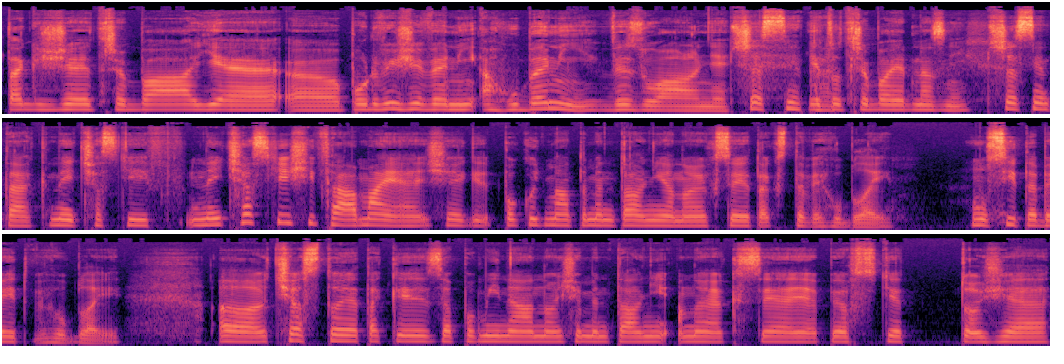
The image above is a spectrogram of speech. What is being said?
takže třeba je uh, podvyživený a hubený vizuálně. Přesně je tak. to třeba jedna z nich? Přesně tak. Nejčastěji, nejčastější fáma je, že pokud máte mentální anorexii, tak jste vyhublej musíte být vyhublej. Často je taky zapomínáno, že mentální anorexie je prostě to, že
